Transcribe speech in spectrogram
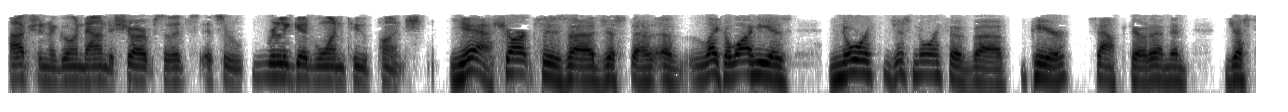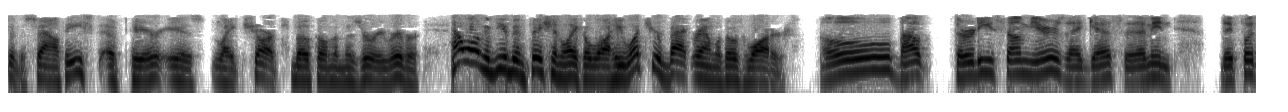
option of going down to Sharps, so it's it's a really good one-two punch. Yeah, Sharps is uh, just uh, uh, Lake Oahe is north, just north of uh, Pierre, South Dakota, and then just to the southeast of Pierre is Lake Sharps, both on the Missouri River. How long have you been fishing Lake Oahe? What's your background with those waters? Oh, about 30 some years, I guess. I mean, they put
